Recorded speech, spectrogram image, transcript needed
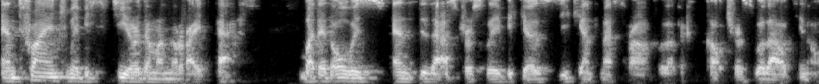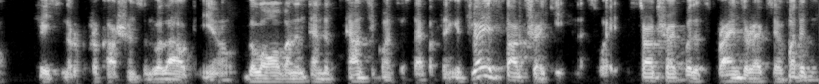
and trying to maybe steer them on the right path. But it always ends disastrously because you can't mess around with other cultures without, you know, facing the repercussions and without, you know, the law of unintended consequences type of thing. It's very Star Trekky in this way. Star Trek with its prime directive, but it's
